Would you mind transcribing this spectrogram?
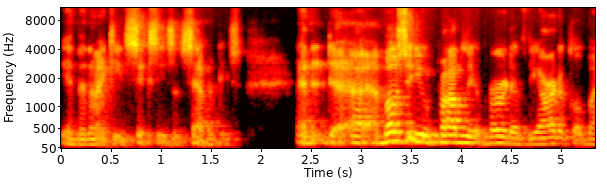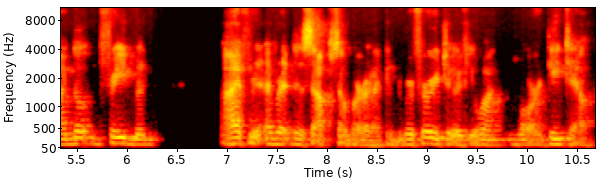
in the 1960s and 70s. And most of you probably have heard of the article by Milton Friedman I've, I've written this up somewhere and I can refer you to if you want more detail.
